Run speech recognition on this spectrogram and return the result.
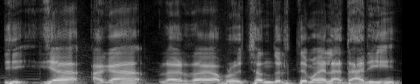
y ya acá, la verdad, aprovechando el tema del Atari,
